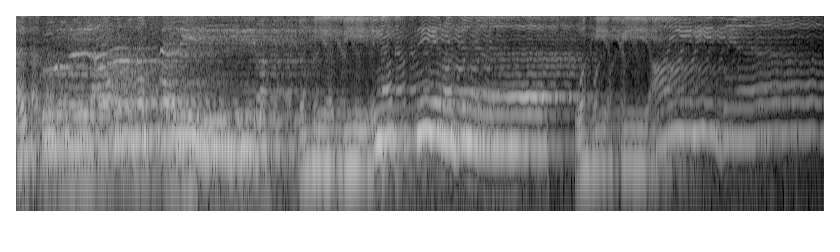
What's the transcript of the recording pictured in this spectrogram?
أذكر الأرض السليمة فهي في نفسي رجاء وهي في عيني ضياء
